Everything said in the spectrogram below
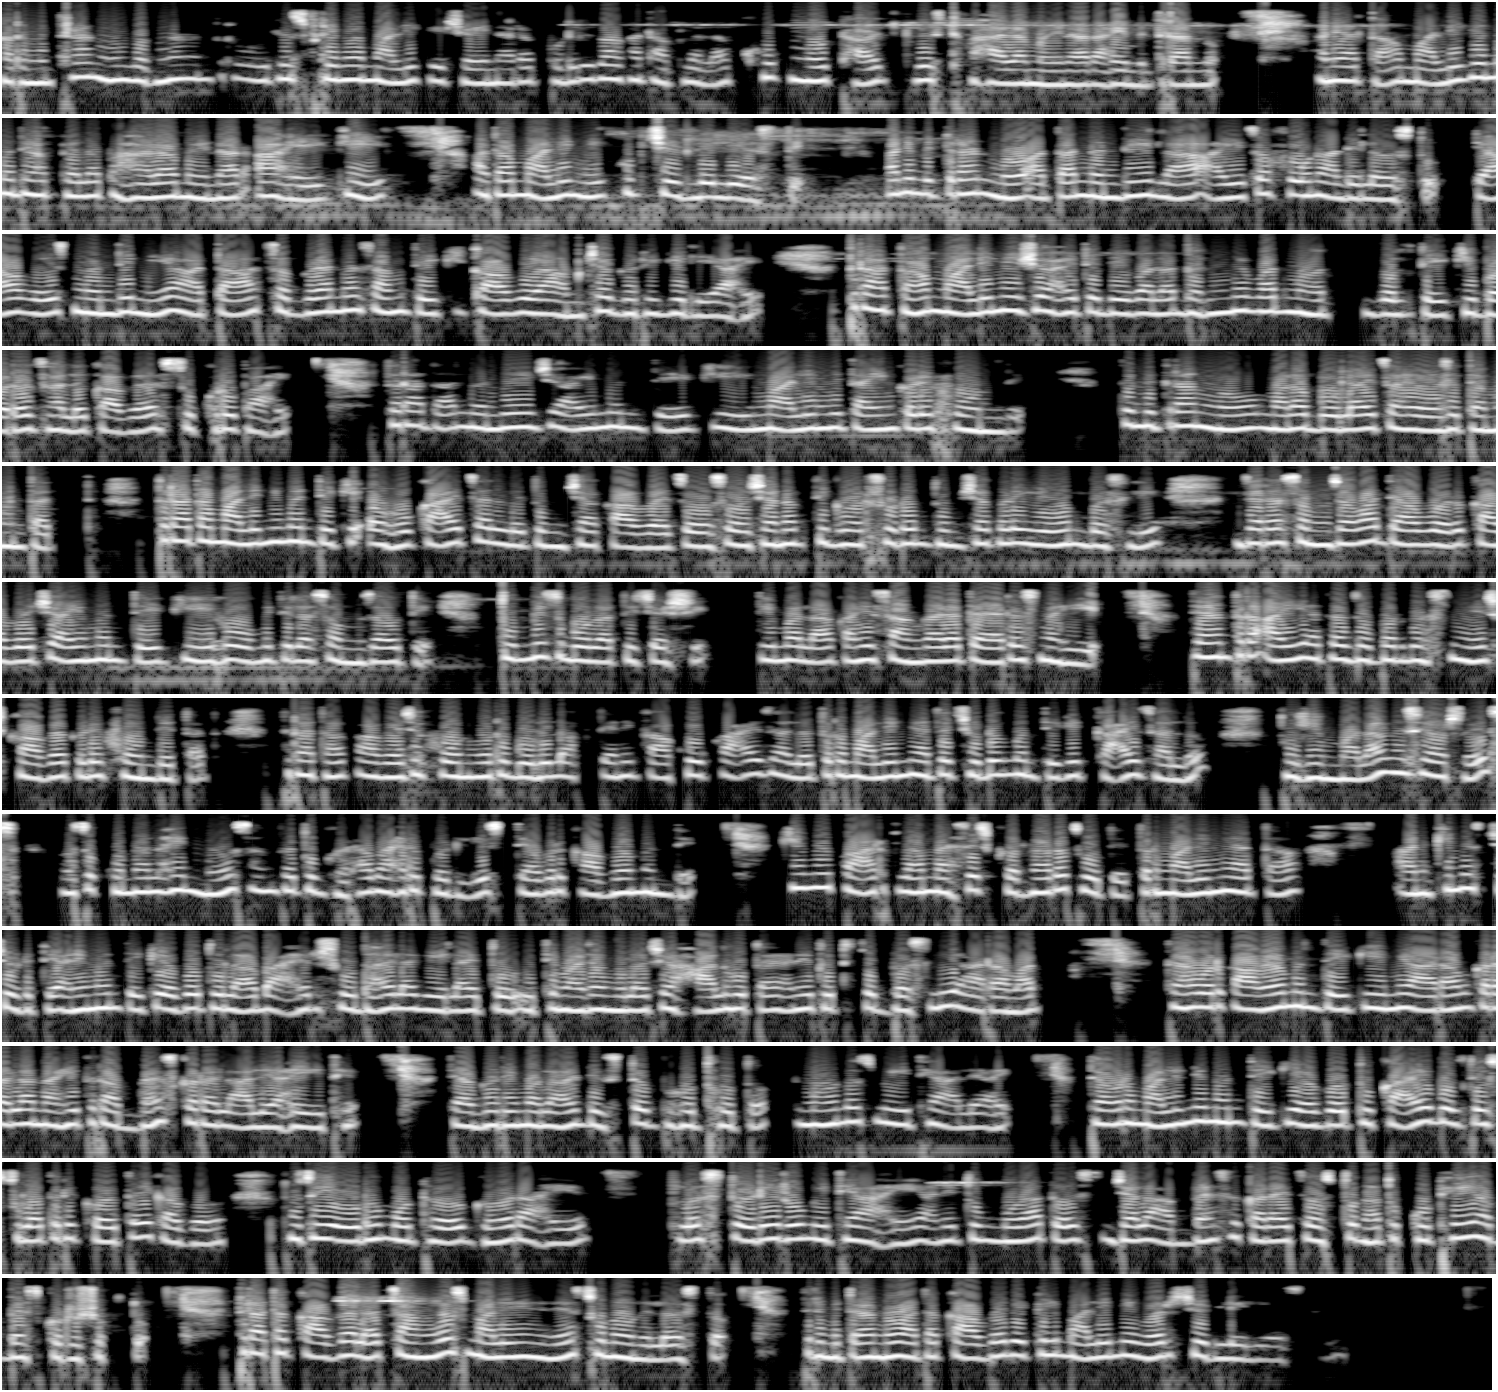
नमस्कार मित्रांनो लग्नानंतर ओरिस प्रेम या मालिकेच्या येणाऱ्या पुढील भागात आपल्याला खूप मोठा ट्विस्ट पाहायला मिळणार आहे मित्रांनो. आणि आता मालिकेमध्ये आपल्याला पाहायला मिळणार आहे की आता मालिनी खूप चिडलेली असते. आणि मित्रांनो आता नंदिनीला आईचा फोन आलेला असतो. त्यावेळेस नंदिनी आता सगळ्यांना सांगते की काव्य आमच्या घरी गेली आहे. तर आता मालिनी जी आहे ते देवाला धन्यवाद म्हणत बोलते की बरं झालं काव्या सुखरूप आहे. तर आता नंदिनीची आई म्हणते की मालिनी ताईंकडे फोन दे. तर मित्रांनो मला बोलायचं आहे असं त्या म्हणतात. तर आता मालिनी म्हणते की अहो काय चाललंय तुमच्या काव्याचं? असं अचानक ती घर सोडून तुमच्याकडे येऊन बसली. जरा समजावा त्यावर. काव्याची आई म्हणते की हो मी तिला समजावते. तुम्हीच बोला तिच्याशी. ती मला काही सांगायला तयारच नाहीये. त्यानंतर आई आता जबरदस्तीने काव्याकडे फोन देतात. तर आता काव्याच्या फोनवर बोलू लागते आणि काकू काय झालं? तर मालिनी आता चिडून म्हणते की काय झालं? तू हे मला विचारतोयस असं कोणालाही न सांगता तू घराबाहेर पडलीस? त्यावर काव्य म्हणते की मी पार्थला मेसेज करणारच होते. तर मालिनी आता आणखीनच चिडते आणि म्हणते की अगं तुला बाहेर शोधायला गेलाय तो. इथे माझ्या मुलाचे हाल होत आहे आणि तू तिथे बसली आरामात. त्यावर काव्या म्हणते की मी आराम करायला नाही तर अभ्यास करायला आले आहे इथे. त्या घरी मला डिस्टर्ब होत होतं. म्हणूनच मी इथे आले आहे. त्यावर मालिनी म्हणते की अगं तू काय बोलतेस? तुला तरी कळतंय का गं? तुझं एवढं मोठं घर आहे प्लस स्टडी रूम इथे आहे आणि तू मुळातच ज्याला अभ्यास करायचा असतो ना तो कुठेही अभ्यास करू शकतो. तर आता काव्याला चांगलंच मालिनीने सुनावलेलं असतं. तर मित्रांनो आता काव्य देखील मालिनीवर चिडलेली असते.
